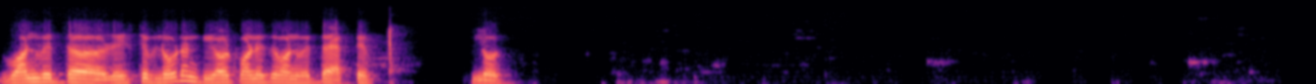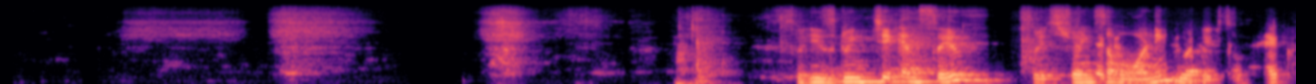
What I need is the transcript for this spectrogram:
one with the resistive load and V out one is the one with the active load. So he's doing check and save. So it's showing Check some warning, but it's okay. X.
